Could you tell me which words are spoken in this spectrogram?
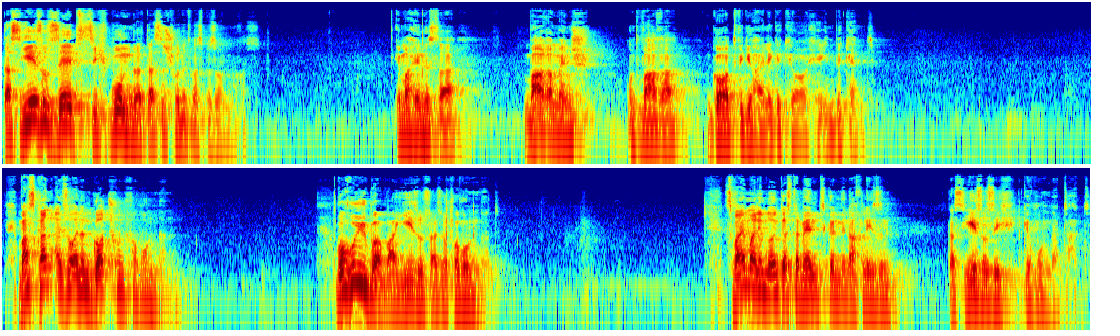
dass Jesus selbst sich wundert, das ist schon etwas Besonderes. Immerhin ist er wahrer Mensch und wahrer Gott, wie die heilige Kirche ihn bekennt. Was kann also einen Gott schon verwundern? Worüber war Jesus also verwundert? Zweimal im Neuen Testament können wir nachlesen, dass Jesus sich gewundert hat.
